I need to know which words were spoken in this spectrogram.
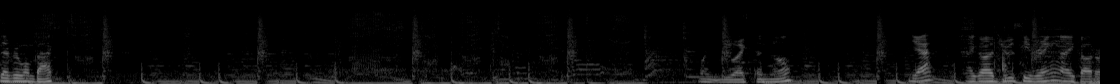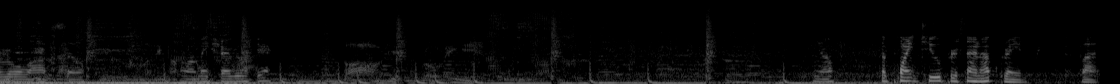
Is everyone back? Wouldn't you like to know? Yeah, I got a juicy ring. I got a roll off, so I want to make sure everyone's here. You know, it's a 0.2 percent upgrade, but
